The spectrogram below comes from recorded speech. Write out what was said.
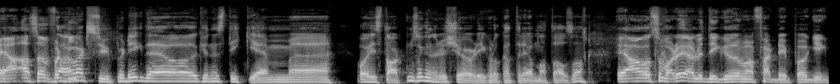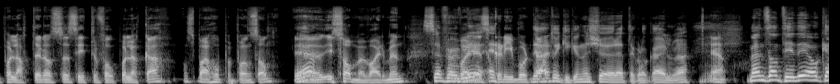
Ja, altså, Det har vært superdigg det å kunne stikke hjem eh, Og i starten så kunne du kjøre de klokka tre om natta også. ja, og så var det jo jævlig digg å være ferdig på gig på Latter, og så sitter folk på Løkka, og så bare hopper på en sånn. Ja. I, sommervarmen. Selvfølgelig. Bort det at du ikke kunne kjøre etter klokka 11. Ja. Men samtidig, ok,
